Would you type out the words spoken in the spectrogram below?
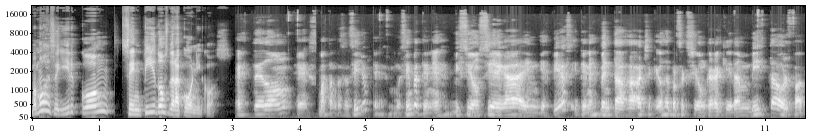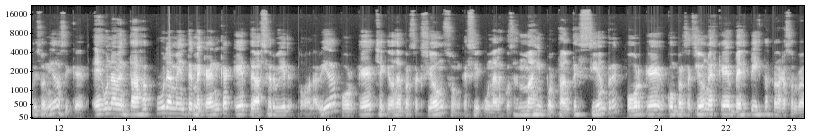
Vamos a seguir con sentidos dracónicos. Este don es bastante sencillo, es muy simple. Tienes visión ciega en 10 pies y tienes ventaja a chequeos de percepción que requieran vista, olfato y sonido. Así que es una ventaja puramente mecánica que te va a servir toda la vida porque chequeos de percepción son sí, una de las cosas más importantes siempre. Porque con percepción es que ves pistas para resolver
